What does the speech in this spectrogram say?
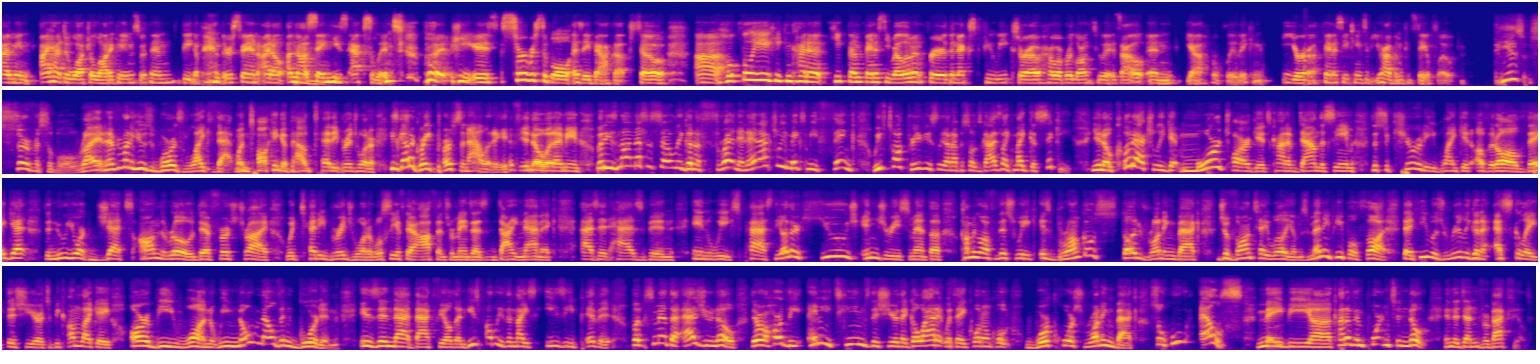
I, mean, I had to watch a lot of games with him being a Panthers fan. I don't, I'm not mm. saying he's excellent, but he is serviceable as a backup. So, uh, hopefully he can kind of keep them fantasy relevant for the next few weeks or however long Tua is out. And yeah, hopefully they can, your fantasy teams, if you have them, can stay afloat he is serviceable, right? And everybody uses words like that when talking about Teddy Bridgewater. He's got a great personality, if you know what I mean, but he's not necessarily going to threaten. And it actually makes me think we've talked previously on episodes, guys like Mike Gesicki, you know, could actually get more targets kind of down the seam, the security blanket of it all. They get the New York Jets on the road, their first try with Teddy Bridgewater. We'll see if their offense remains as dynamic as it has been in weeks past. The other huge injury, Samantha, coming off this week is Broncos stud running back Javonte Williams. Many people thought that he was really going to escalate this year to become like a RB1. We know Melvin Gordon is in that backfield, and he's probably the nice, easy pivot. But Samantha, as you know, there are hardly any teams this year that go at it with a quote unquote workhorse running back. So who else may be uh, kind of important to note in the Denver backfield?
